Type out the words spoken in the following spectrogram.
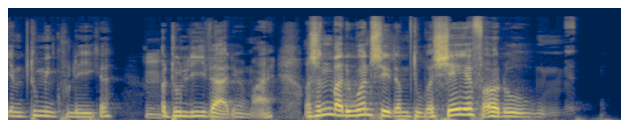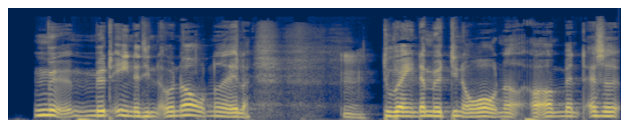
jamen du er min kollega, mm. og du er ligeværdig med mig. Og sådan var det uanset om du var chef, og du mø- mødte en af dine underordnede, eller mm. du var en, der mødte din overordnede, og omvendt. Altså,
